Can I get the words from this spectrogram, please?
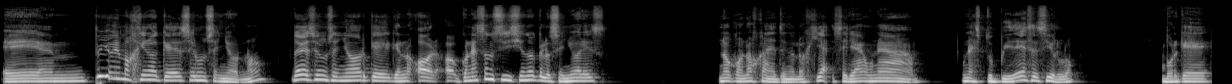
em, pero yo me imagino que debe ser un señor, ¿no? Debe ser un señor que, no... con esto no estoy diciendo que los señores no conozcan de tecnología, sería una, una estupidez decirlo, porque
